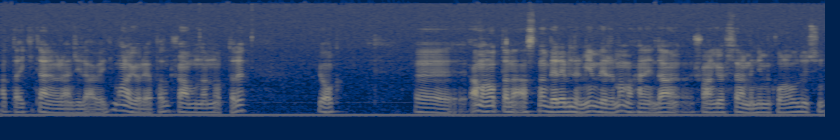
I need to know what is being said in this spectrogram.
Hatta iki tane öğrenci ilave edeyim. Ona göre yapalım. Şu an bunların notları yok. Ee, ama notlarını aslında verebilir miyim? Veririm ama hani daha şu an göstermediğim bir konu olduğu için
